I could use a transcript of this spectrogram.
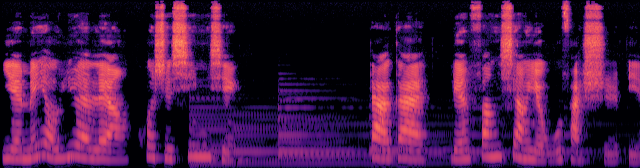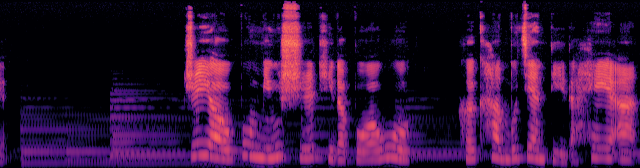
也没有月亮或是星星，大概连方向也无法识别。只有不明实体的薄雾和看不见底的黑暗，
